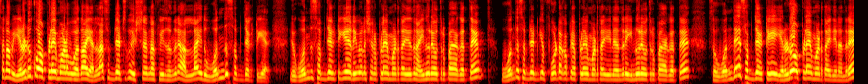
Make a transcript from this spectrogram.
ಸೊ ನಾವು ಎರಡಕ್ಕೂ ಅಪ್ಲೈ ಮಾಡ್ಬೋದಾ? ಎಲ್ಲ ಸಬ್ಜೆಕ್ಟ್ಸ್ಗೂ ಇಷ್ಟನ್ನ ಫೀಸ್ ಅಂದರೆ ಅಲ್ಲ, ಇದು ಒಂದು ಸಬ್ಜೆಕ್ಟ್ಗೆ ಇವಾಗ ಒಂದು ಸಬ್ಜೆಕ್ಟ್ಗೆ ರಿವಲ್ಯೂಷನ್ ಅಪ್ಲೈ ಮಾಡ್ತಾ ಇದ್ದೀನಿ ಐನೂರೈವತ್ತು ರೂಪಾಯಿ ಆಗುತ್ತೆ. ಒಂದು ಸಬ್ಜೆಕ್ಟ್ಗೆ ಫೋಟೋ ಕಾಪಿ ಅಪ್ಲೈ ಮಾಡ್ತಾ ಇದ್ದೀನಿ ಅಂದರೆ ಇನ್ನೂರೈವತ್ತು ರೂಪಾಯಿ ಆಗುತ್ತೆ. ಸೊ ಒಂದೇ ಸಬ್ಜೆಕ್ಟ್ಗೆ ಎರಡೂ ಅಪ್ಲೈ ಮಾಡ್ತಾ ಇದ್ದೀನಿ ಅಂದರೆ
